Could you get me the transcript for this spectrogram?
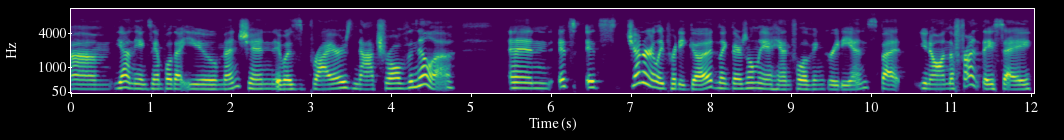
um, yeah, in the example that you mentioned, it was Breyer's natural vanilla. And it's it's generally pretty good like there's only a handful of ingredients but you know on the front they say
